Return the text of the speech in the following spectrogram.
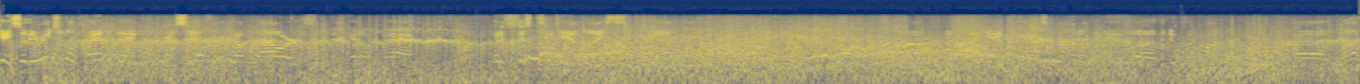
Okay, so the original plan today was we're gonna sail for a couple hours and then head on back, but it's just too damn nice. Yeah. Uh, we're gonna yank the castle on the new, uh, the new clip-on uh, luff.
